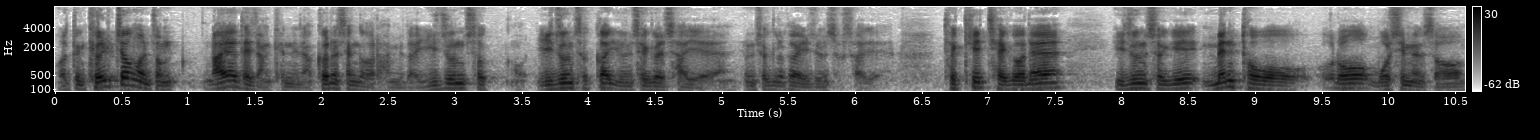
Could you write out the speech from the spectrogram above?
어떤 결정은 좀 나야 되지 않겠느냐. 그런 생각을 합니다. 이준석, 이준석과 윤석열 사이에, 윤석열과 이준석 사이에. 특히 최근에 이준석이 멘토로 모시면서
